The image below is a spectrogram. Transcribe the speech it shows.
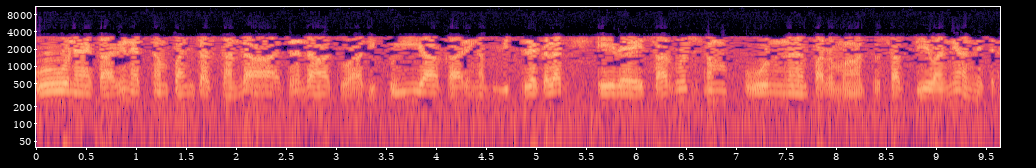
ඕනෑකාරී නැත්නම් පංචස්කන්ධ ආයතන ධාතු ආදී කුයි ආකාරයෙන් අපි විස්තර කළත් ඒවේ සර්ව සම්පූර්ණ පරමාර්ථ සත්‍ය වන්නේ අන්නේතන.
